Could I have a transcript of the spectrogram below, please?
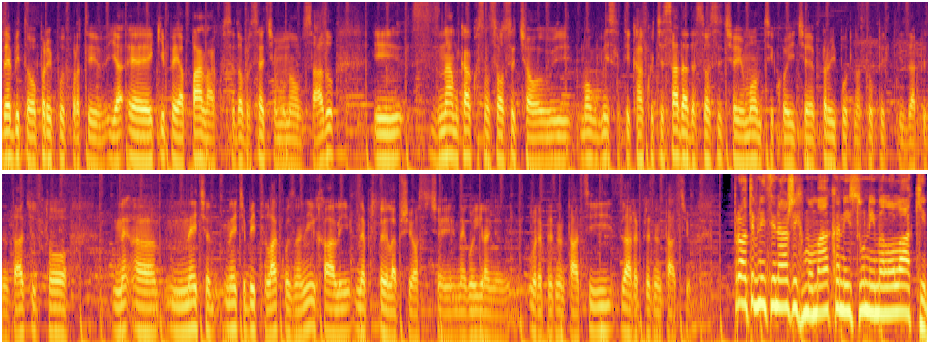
debitao prvi put protiv e, ekipe Japana, ako se dobro sećam, u Novom Sadu i znam kako sam se osjećao i mogu misliti kako će sada da se osjećaju momci koji će prvi put nastupiti za reprezentaciju. To ne, a, neće, neće biti lako za njih, ali ne postoji lepši osjećaj nego igranje u reprezentaciji i za reprezentaciju. Protivnici naših momaka nisu ni malo laki.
